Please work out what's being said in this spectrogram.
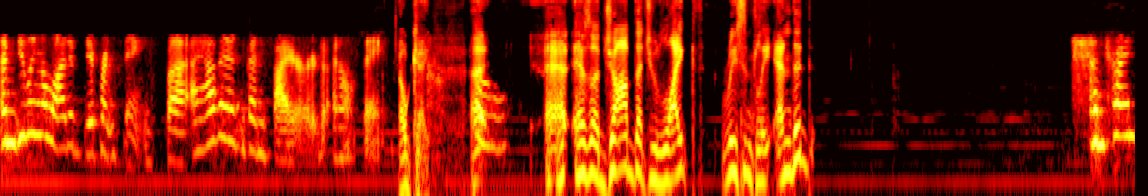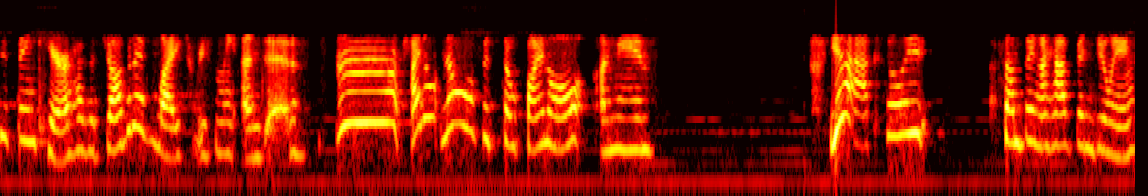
I'm doing a lot of different things, but I haven't been fired. I don't think. Okay. Uh, has a job that you liked recently ended? I'm trying to think here. Has a job that I've liked recently ended? Mm, I don't know if it's so final. I mean, yeah, actually, something I have been doing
